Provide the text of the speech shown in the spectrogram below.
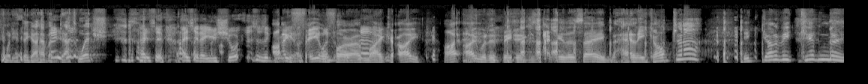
What do you think? I have a death wish? I said, I said, Are you sure this is a I great? you know, feel wonderful for her, time?" Micah. I, I, I would have been exactly the same. Helicopter? You gotta be kidding me.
